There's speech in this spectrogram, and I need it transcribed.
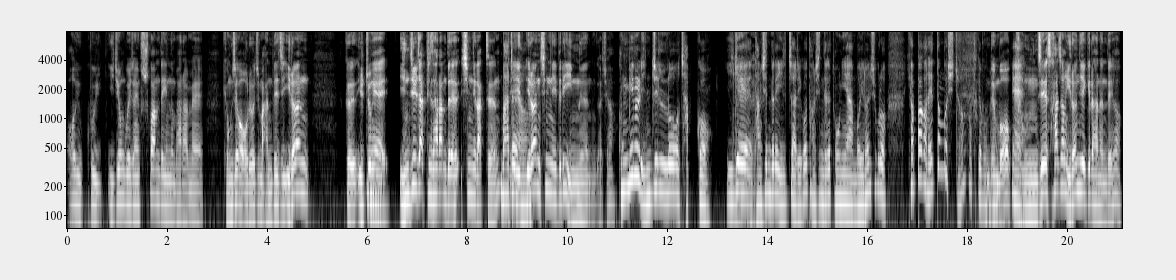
어이 그 이재용 부회장이 수감돼 있는 바람에 경제가 어려워지면 안 되지 이런 그 일종의 인질 잡힌 사람들의 심리 같은 음. 맞아요. 이, 런 심리들이 있는 거죠. 국민을 인질로 잡고 이게 네, 네. 당신들의 일자리고 당신들의 돈이야 뭐 이런 식으로 협박을 했던 것이죠. 어떻게 보면. 근데 뭐 예. 경제 사정 이런 얘기를 하는데요.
